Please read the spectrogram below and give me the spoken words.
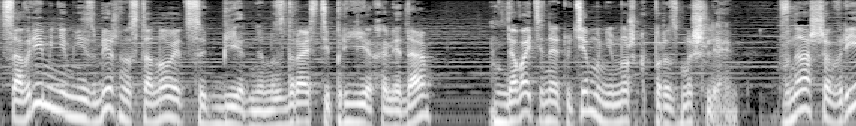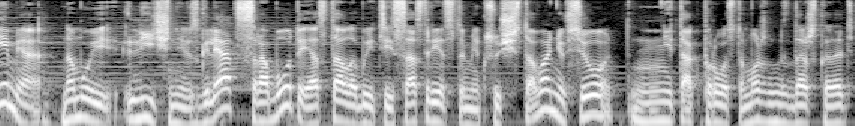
со временем неизбежно становится бедным. Здрасте, приехали, да? Давайте на эту тему немножко поразмышляем. В наше время, на мой личный взгляд, с работой, а стало быть и со средствами к существованию, все не так просто, можно даже сказать,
